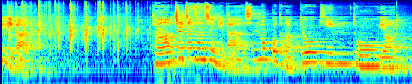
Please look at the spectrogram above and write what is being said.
입니다. 다음 출전 선수입니다. 신목고등학교 김도연.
